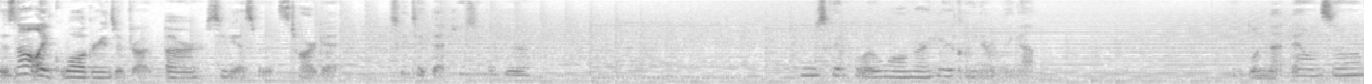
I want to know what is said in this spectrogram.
It's not like Walgreens or drug or CVS, but it's Target. So you take that just over here. I'm just gonna pull it along right here, clean everything up. Blend that down some.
